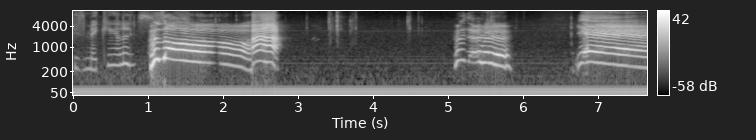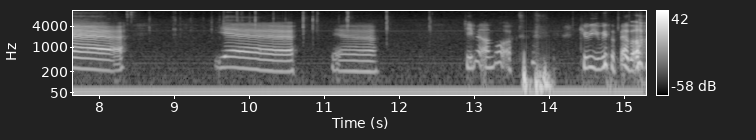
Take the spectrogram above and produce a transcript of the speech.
He's making a list. Huzzah! Ah! Huzzah! Yeah! Yeah! Yeah. Achievement unlocked. Kill you with a feather.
